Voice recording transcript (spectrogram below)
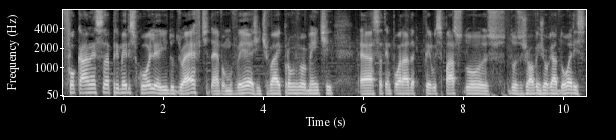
focar nessa primeira escolha aí do draft, né? Vamos ver, a gente vai provavelmente eh, essa temporada pelo espaço dos, dos jovens jogadores,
